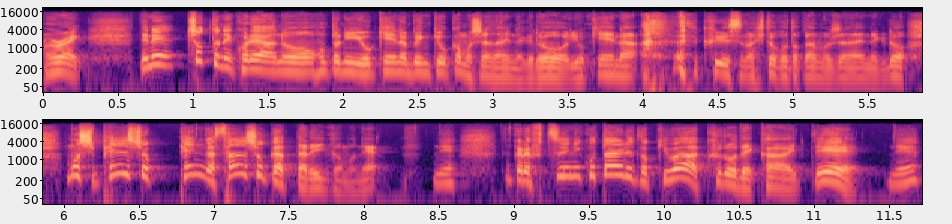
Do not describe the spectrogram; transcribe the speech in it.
Alright. でね、ちょっとね、これあの、本当に余計な勉強かもしれないんだけど、余計な クリスの一言かもしれないんだけど、もしペン色、ペンが3色あったらいいかもね。ね。だから普通に答えるときは黒で書いて、ね。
